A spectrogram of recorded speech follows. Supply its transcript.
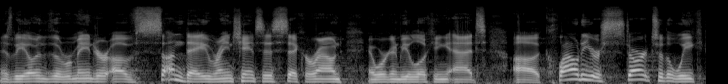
as we go into the remainder of Sunday rain chances stick around and we're going to be looking at a cloudier start to the week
